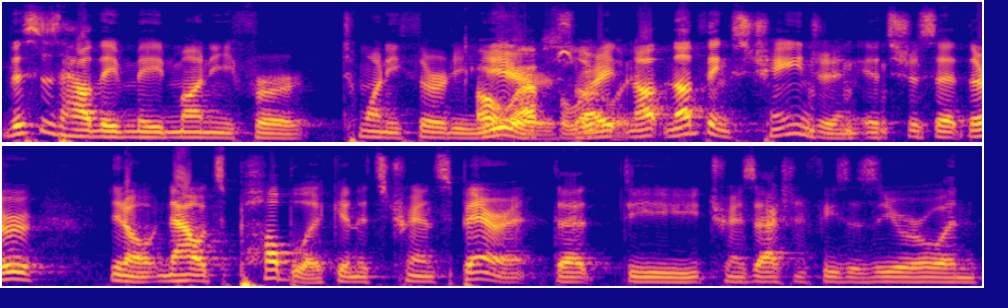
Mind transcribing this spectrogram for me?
This is how they've made money for 20, 30 Oh, years, absolutely. right? No, nothing's changing. it's just that they're, you know, now it's public and it's transparent that the transaction fees are zero and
